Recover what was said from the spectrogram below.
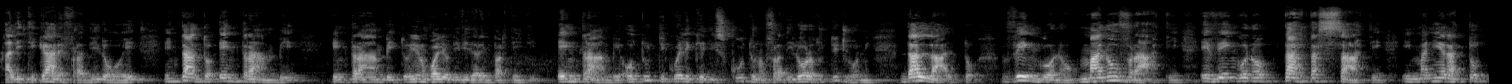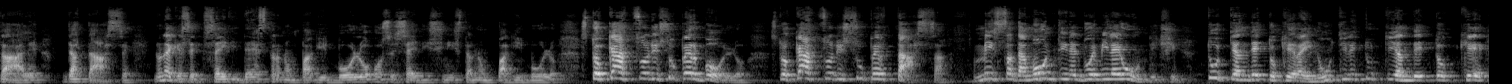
a litigare fra di voi, intanto entrambi entrambi, io non voglio dividere in partiti, entrambi o tutti quelli che discutono fra di loro tutti i giorni, dall'alto vengono manovrati e vengono tartassati in maniera totale da tasse. Non è che se sei di destra non paghi il bollo o se sei di sinistra non paghi il bollo. Sto cazzo di super bollo, sto cazzo di super tassa, messa da Monti nel 2011. Tutti hanno detto che era inutile, tutti hanno detto che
